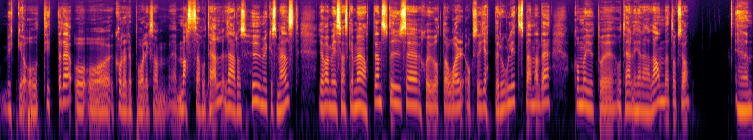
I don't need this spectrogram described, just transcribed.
mycket och tittade och, och kollade på liksom eh, massa hotell, lärde oss hur mycket som helst. Jag var med i Svenska mötens styrelse sju, åtta år, också jätteroligt, spännande. Kommer ut på hotell i hela landet också. Um,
